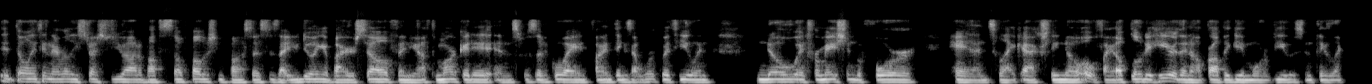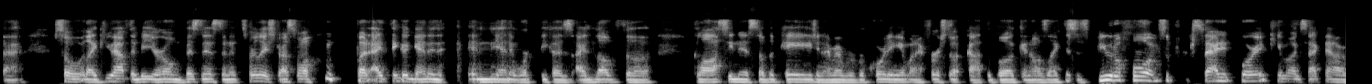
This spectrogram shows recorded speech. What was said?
it, the only thing that really stresses you out about the self-publishing process is that you're doing it by yourself and you have to market it in a specific way and find things that work with you and know information beforehand to like actually know, oh, if I upload it here, then I'll probably get more views and things like that. So like you have to be your own business and it's really stressful. but I think again, in, in the end, it worked because I love the glossiness of the page. And I remember recording it when I first got the book, and I was like, "This is beautiful! I'm super excited for it. it came out exactly how I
